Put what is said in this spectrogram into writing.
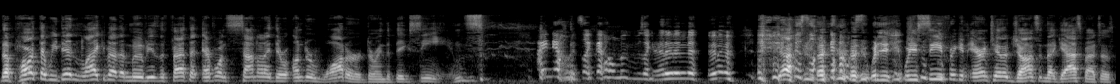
the part that we didn't like about the movie is the fact that everyone sounded like they were underwater during the big scenes. I know it's like that whole movie was like. Yeah, like was- when you when you see freaking Aaron Taylor Johnson that gas match says,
